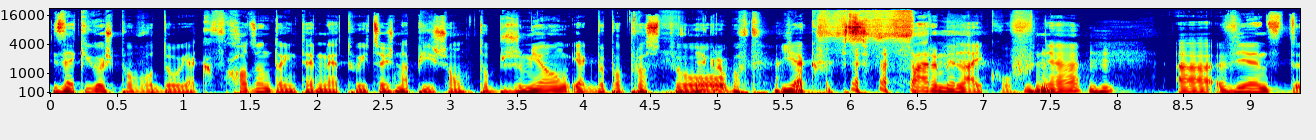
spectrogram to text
z jakiegoś powodu, jak wchodzą do internetu i coś napiszą, to brzmią jakby po prostu Jak jak z farmy lajków, nie? A, więc e,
